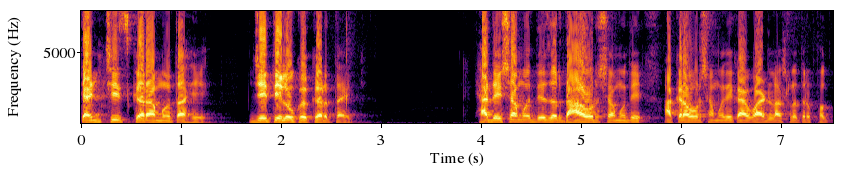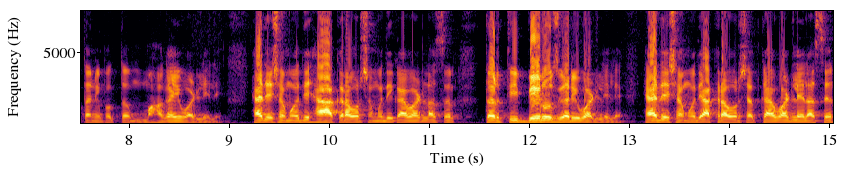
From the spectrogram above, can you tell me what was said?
त्यांचीच करामत आहे जे ते लोक करतायत. ह्या देशामध्ये जर दहा वर्षामध्ये अकरा वर्षामध्ये काय वाढलं असलं तर फक्त आणि फक्त महागाई वाढलेली आहे. ह्या देशामध्ये ह्या अकरा वर्षामध्ये काय वाढलं असेल तर ती बेरोजगारी वाढलेली आहे. ह्या देशामध्ये अकरा वर्षात काय वाढलेलं असेल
